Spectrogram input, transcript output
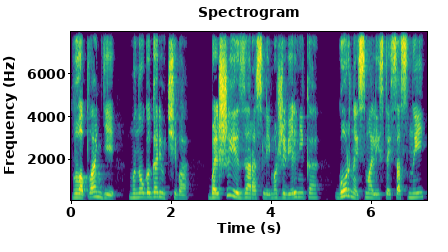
В Лапландии много горючего – большие заросли можжевельника, горной смолистой сосны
